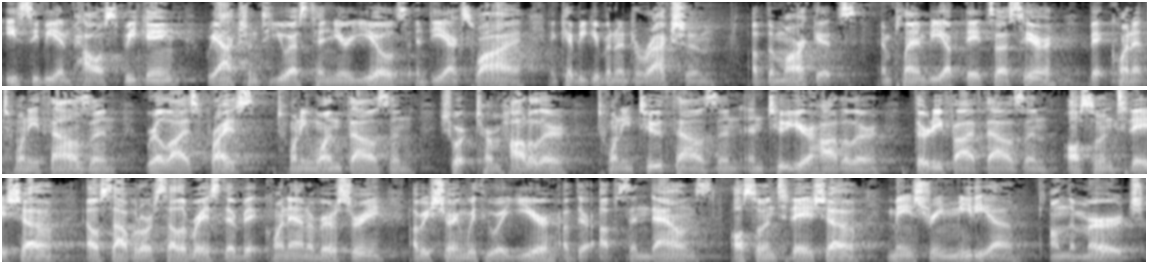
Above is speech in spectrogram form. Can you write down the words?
ECB and Powell speaking, reaction to US 10-year yields and DXY, and can be given a direction of the markets. And Plan B updates us here. Bitcoin at 20,000, realized price 21,000, short-term hodler 22,000 and two-year hodler 35,000. Also in today's show, El Salvador celebrates their Bitcoin anniversary. I'll be sharing with you a year of their ups and downs. Also in today's show, mainstream media on the merge.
